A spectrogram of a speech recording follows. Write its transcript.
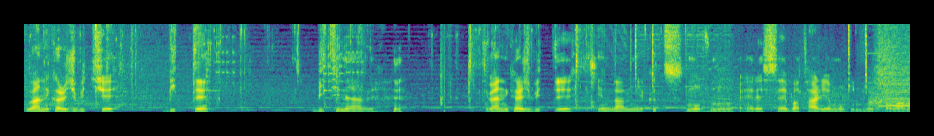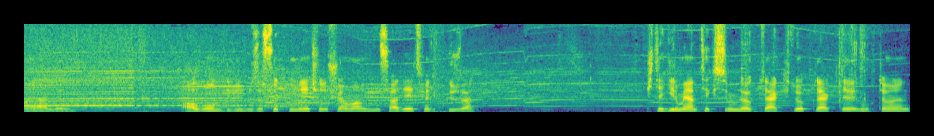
Güvenlik aracı bitti. Bitti. Bitti ne abi? Güvenlik aracı bitti. Yeniden yakıt modunu, RS batarya modunu falan ayarlayalım. Albon birbirimize sokulmaya çalışıyor ama müsaade etmedik. Güzel. Pite girmeyen tek isim Leclerc. Leclerc de muhtemelen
